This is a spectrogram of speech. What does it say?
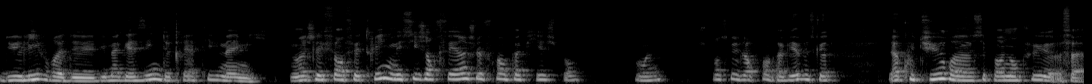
du livre du magazine de Creative Mamie. Moi, je l'ai fait en feutrine, mais si j'en refais un, je le ferai en papier, je pense. Ouais, je pense que je le referai en papier parce que la couture, euh, c'est pas non plus... Euh, enfin,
